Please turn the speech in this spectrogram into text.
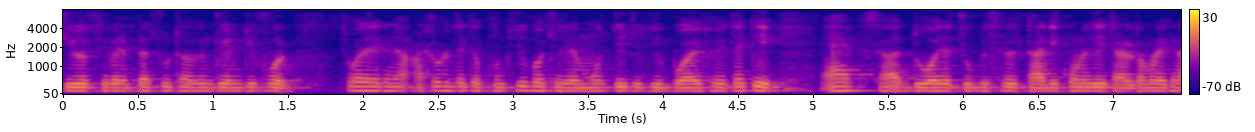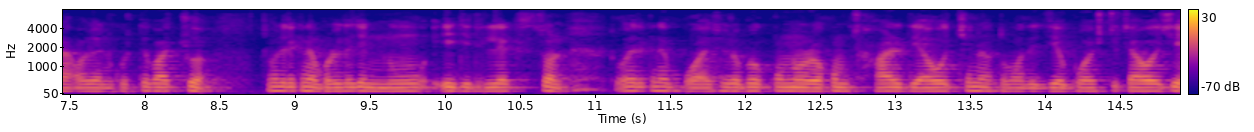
zero seven plus two thousand twenty four তোমাদের এখানে আঠেরো থেকে পঁচিশ বছরের মধ্যে যদি বয়স হয়ে থাকে এক সাত দু হাজার চব্বিশ সালের তারিখ অনুযায়ী, তাহলে তোমরা এখানে আবেদন করতে পারছ। তোমাদের এখানে বলে যে নো এজ রিল্যাক্সেশন তোমাদের এখানে বয়সের ওপর কোনো রকম ছাড় দেওয়া হচ্ছে না। তোমাদের যে বয়সটি চাওয়া হয়েছে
